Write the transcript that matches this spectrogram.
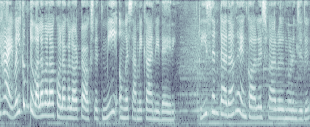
ஹாய் வெல்கம் டு வலவலா கொலகலா டாக்ஸ் வித் மீ உங்கள் சமிகாந்தி டைரி. ரீசெண்டாக தாங்க என் காலேஜ் ஃபேர்வெல் முடிஞ்சுது.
